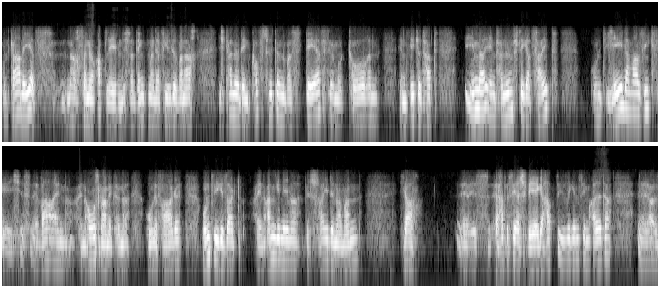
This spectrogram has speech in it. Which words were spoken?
und gerade jetzt, nach seinem Ableben, da denkt man ja viel drüber nach, ich kann nur den Kopf schütteln, was der für Motoren entwickelt hat, immer in vernünftiger Zeit und jeder war siegfähig. Er war ein, ein Ausnahmekönner, ohne Frage. Und wie gesagt, ein angenehmer, bescheidener Mann. Ja, er, ist, er hat es sehr schwer gehabt, übrigens im Alter. Äh, als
